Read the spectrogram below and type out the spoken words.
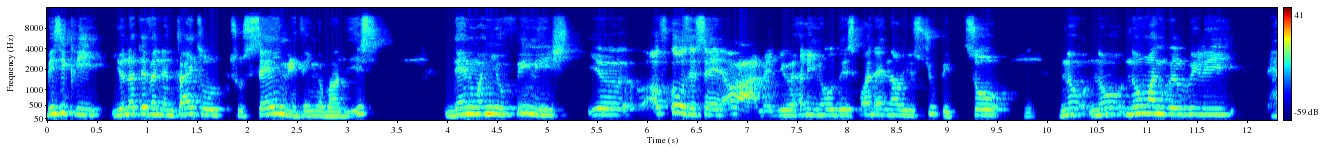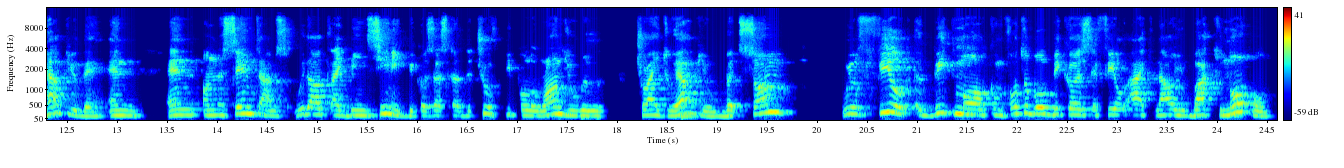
basically you're not even entitled to say anything about this. Then when you finish, you of course they say, ah, oh, man, you're earning all this money and now you're stupid. So no, no, no one will really help you there. And and on the same times, without like being cynic, because that's not the truth, people around you will try to help you. But some will feel a bit more comfortable because they feel like now you're back to normal.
